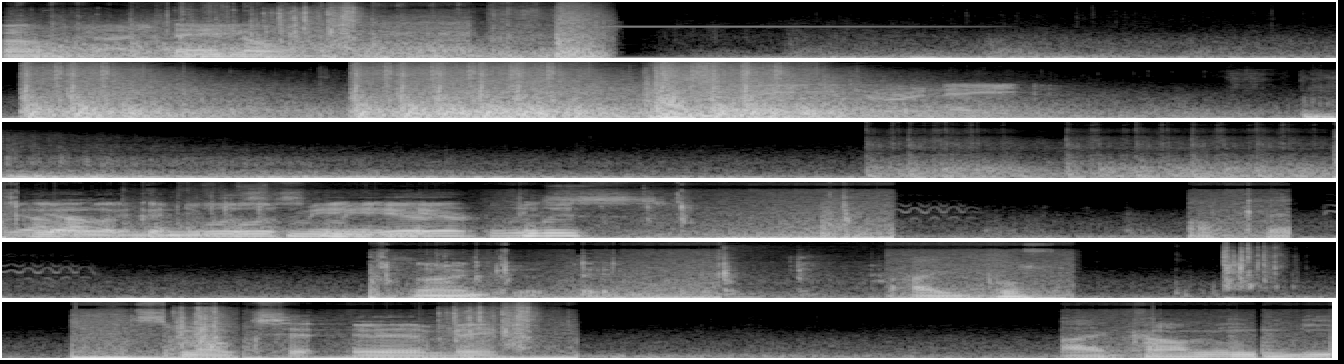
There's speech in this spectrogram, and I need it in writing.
Stay low. Yalla, can you boost me here, please? Okay. Thank you. Tim. I boost. Smoke si- uh, B. I come in B.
